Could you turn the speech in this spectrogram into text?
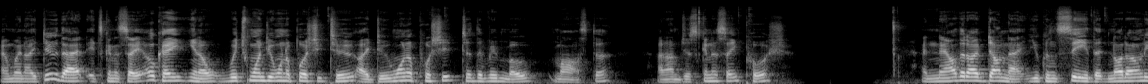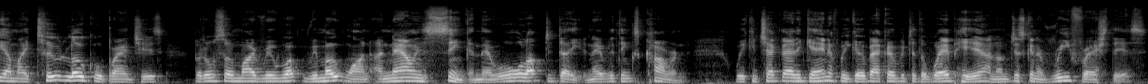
And when I do that, it's going to say, okay, you know, which one do you want to push it to? I do want to push it to the remote master. And I'm just going to say push. And now that I've done that, you can see that not only are my two local branches but also my re remote one are now in sync and they're all up to date and everything's current. We can check that again if we go back over to the web here and I'm just going to refresh this.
